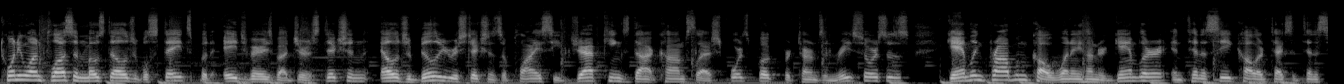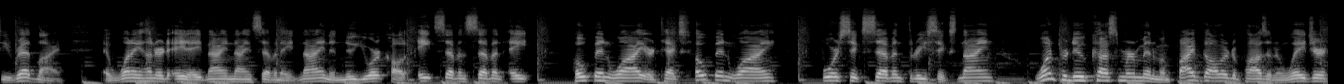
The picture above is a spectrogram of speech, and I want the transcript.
21 plus in most eligible states, but age varies by jurisdiction. Eligibility restrictions apply. See DraftKings.com slash sportsbook for terms and resources. Gambling problem? Call 1-800-GAMBLER. In Tennessee, call or text the Tennessee Red Line at 1-800-889-9789. In New York, call 877-8-HOPE-NY or text HOPE-NY 467-369. One per new customer, minimum $5 deposit and wager.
